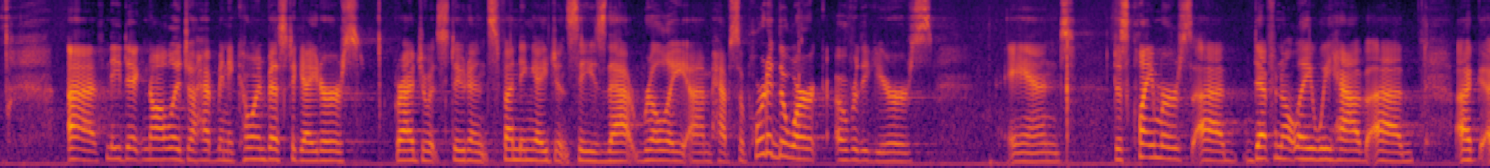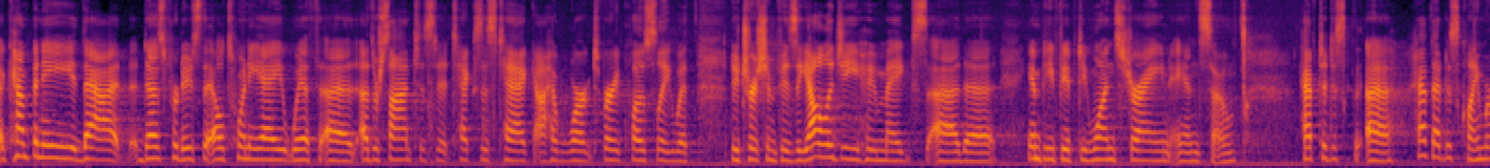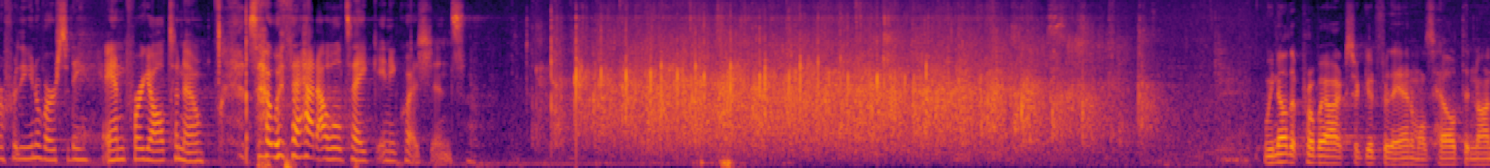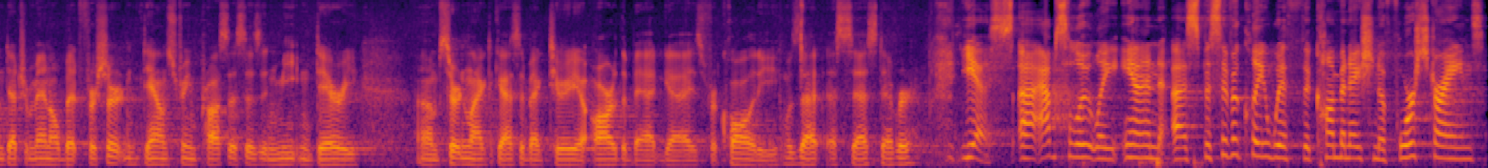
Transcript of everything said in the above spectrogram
I uh, need to acknowledge I have many co-investigators, graduate students, funding agencies that really um, have supported the work over the years and disclaimers, uh, definitely we have um, a, a, company that does produce the L28 with uh, other scientists at Texas Tech. I have worked very closely with Nutrition Physiology who makes uh, the NP51 strain and so have to uh, have that disclaimer for the university and for y'all to know. So with that, I will take any questions. We know that probiotics are good for the animal's health and non-detrimental, but for certain downstream processes in meat and dairy, um, certain lactic acid bacteria are the bad guys for quality. Was that assessed ever? Yes, uh, absolutely. And uh, specifically with the combination of four strains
